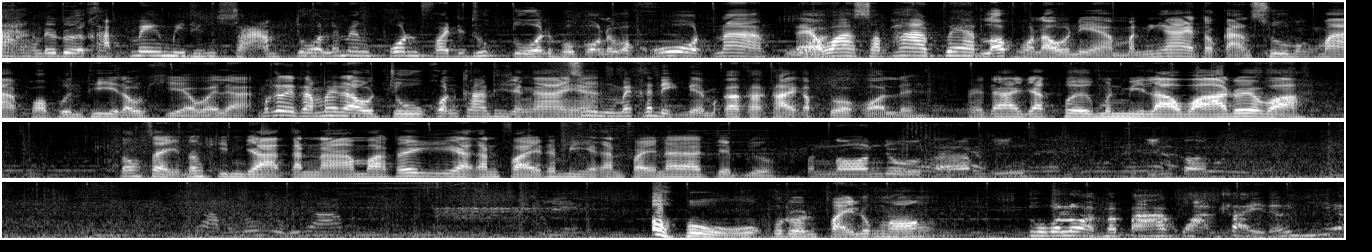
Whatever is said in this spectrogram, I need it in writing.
ร่างได้ด้วยครับแม่งมีถึง 3 ตัวแล้วแม่งพ่นไฟได้ทุกตัวเลยผมบอกเลยว่าโคตรน่ากลัวแต่ว่าสภาพแวดล้อมของเราเนี่ยมันง่ายต่อการสู้มากๆเพอพื้นที่เราเคลียร์ไว้แล้วมันก็เลยทำให้เราจูค่อนข้างที่จะง่ายฮะซึ่งแมคานิกเนี่ยมันก็คล้ายๆกับตัวก่อนเลยไปได้ยักษ์เพลิงมันมีลาวาด้วยวะต้องใส่ต้องกินยากันน้ำว่ะถ้ากินยากันไฟถ้ามียากันไฟน่าจะเจ็บอยู่ มันนอนอยู่ตามยิงยิงก่อนทำมันลูกอยู่พี่ทาม โอ้โหกูโดนไฟลูกน้อง ตัวบอลลอดมาปาขวานใส่แล้วเหี้ย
